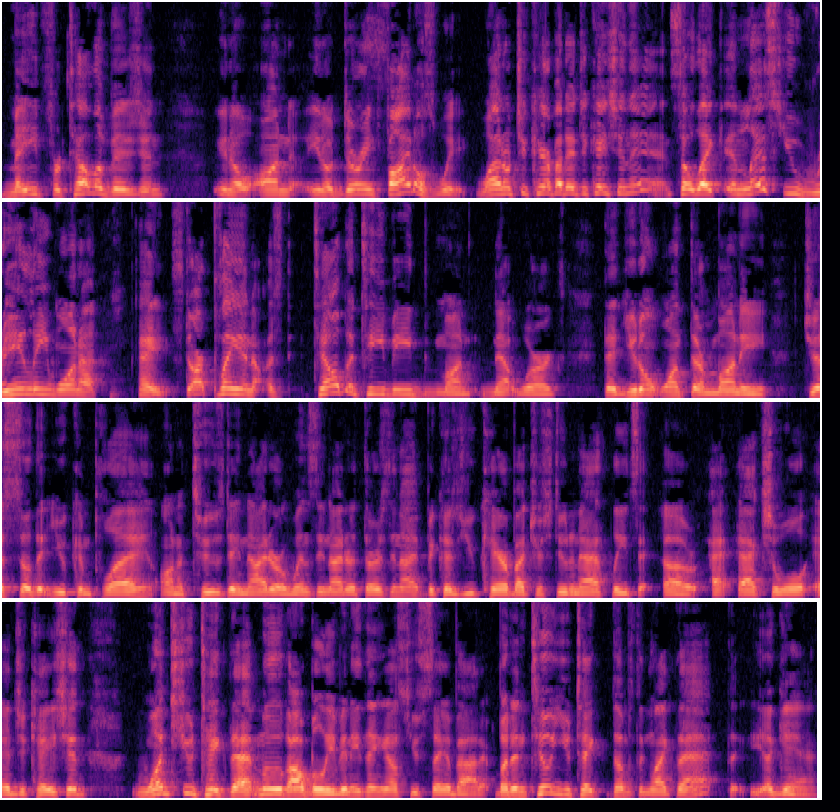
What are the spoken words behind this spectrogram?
made for television, you know, on, you know, during finals week? Why don't you care about education then? So like unless you really want to, hey, start playing tell the TV mon- networks that you don't want their money just so that you can play on a Tuesday night or a Wednesday night or Thursday night because you care about your student athletes' uh, actual education. Once you take that move, I'll believe anything else you say about it. But until you take something like that, again,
